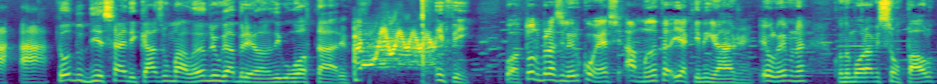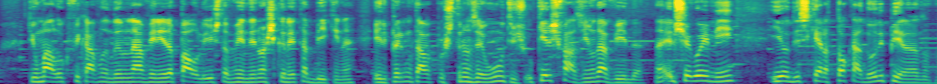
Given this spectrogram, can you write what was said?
Todo dia sai de casa o malandro e o Gabriel, digo, um otário. Enfim, ó, todo brasileiro conhece a manta e a quilingagem. Eu lembro, né, quando eu morava em São Paulo, tinha um maluco que ficava andando na Avenida Paulista vendendo umas canetas Bic, né? Ele perguntava pros transeuntes o que eles faziam da vida. né? Ele chegou em mim e eu disse que era tocador de piano.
